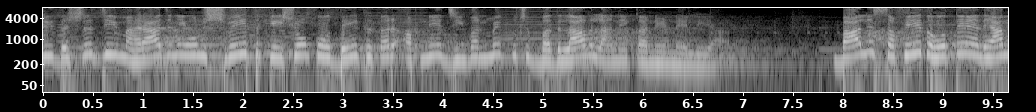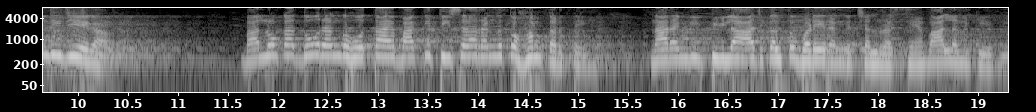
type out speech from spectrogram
श्री दशरथ जी महाराज ने उन श्वेत केशों को देखकर अपने जीवन में कुछ बदलाव लाने का निर्णय लिया। बाल सफ़ेद होते हैं, ध्यान दीजिएगा। बालों का दो रंग होता है, बाकी तीसरा रंग तो हम करते हैं। नारंगी, पीला, आजकल तो बड़े रंग चल रखे हैं, बालन के भी।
